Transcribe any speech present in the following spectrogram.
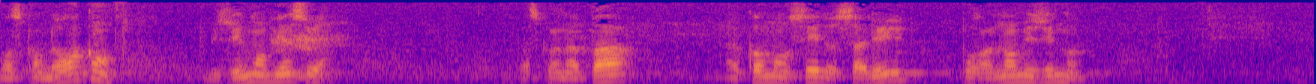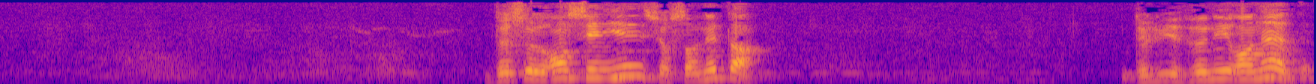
lorsqu'on le rencontre, musulman bien sûr, parce qu'on n'a pas à commencer le salut pour un non-musulman. De se renseigner sur son état, de lui venir en aide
